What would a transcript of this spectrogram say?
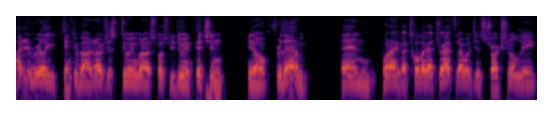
I didn't really think about it. I was just doing what I was supposed to be doing, pitching, you know, for them. And when I got told I got drafted, I went to instructional league,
